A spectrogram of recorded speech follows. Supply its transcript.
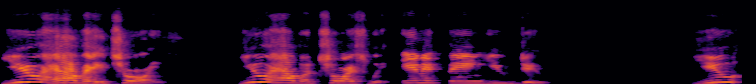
you have a choice. You have a choice with anything you do. You,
